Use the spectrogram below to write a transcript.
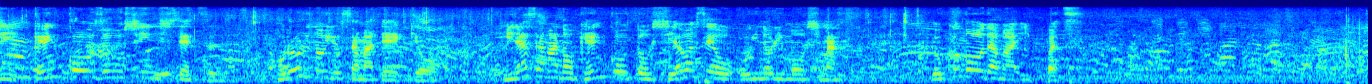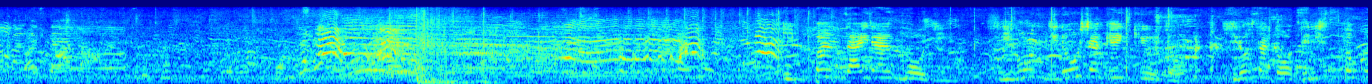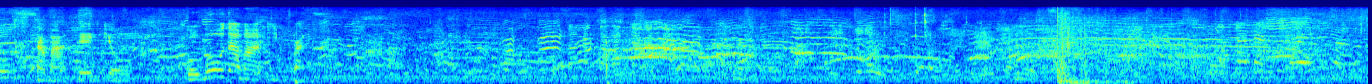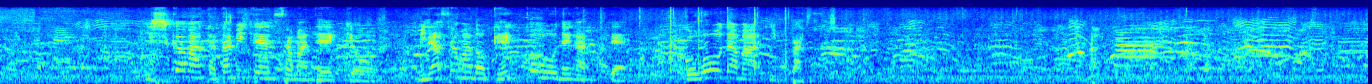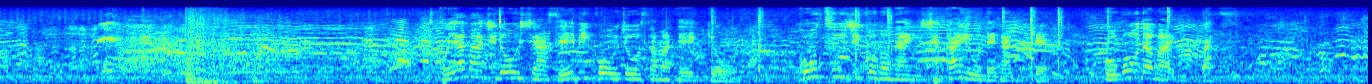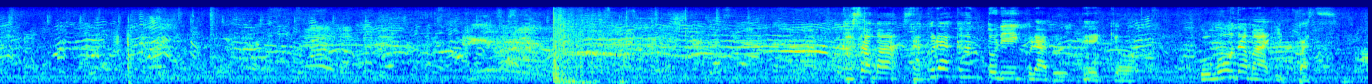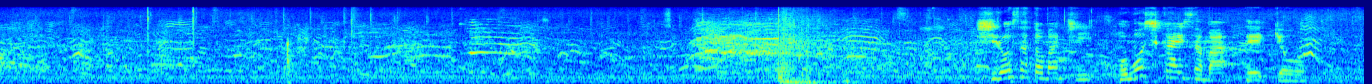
健康増進施設ホロルの湯様提供。皆様の健康と幸せをお祈り申します。六号玉一発。一般財団法人日本自動車研究所城里テニストコース様提供。五号玉一発石川畳店様提供。皆様の健康を願って五号玉一発 自動車整備工場様提供。交通事故のない社会を願って五号玉一発。笠間桜カントリークラブ提供。五号玉一発。城里町保護司会様提供。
